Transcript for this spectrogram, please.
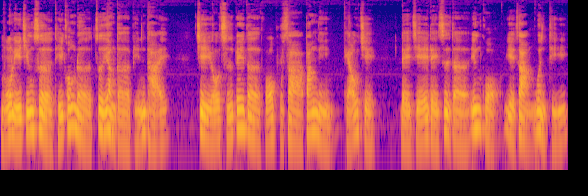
摩尼精舍提供了这样的平台，借由慈悲的佛菩萨帮你调解累劫累世的因果业障问题。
